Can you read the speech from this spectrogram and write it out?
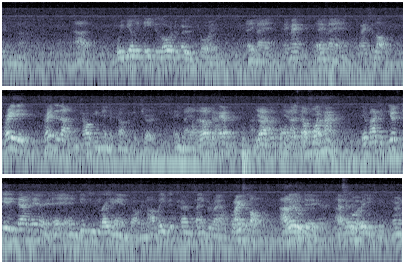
And, uh, uh, we really need the Lord to move for him. Amen. Amen. Amen. Praise the Lord. Pray that, pray that I can talk him into coming to church. Amen. I love to have him. Yeah, yeah, that one time. If I could just get him down here and, and get you to lay hands on him, I believe it turn things around for Praise the Lord. I Hallelujah. do. I really believe it turn,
